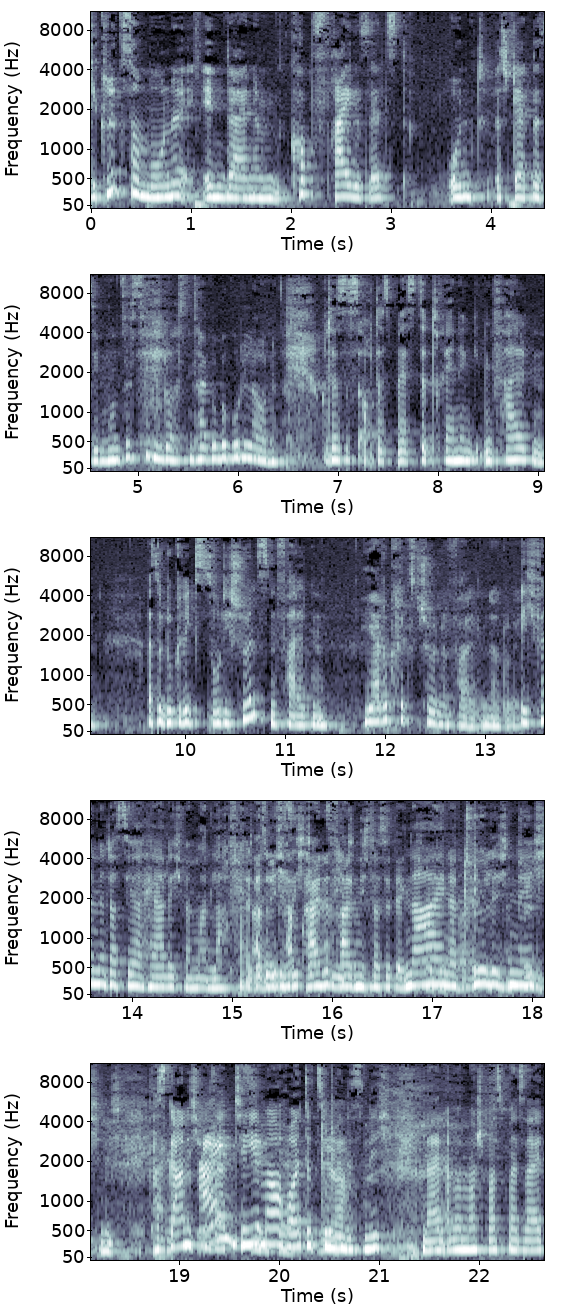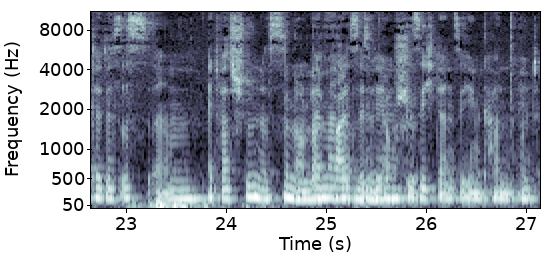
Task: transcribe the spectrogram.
die Glückshormone in deinem Kopf freigesetzt und es stärkt das Immunsystem und du hast einen Tag über gute Laune. Und das ist auch das beste Training gegen Falten. Also du kriegst so die schönsten Falten. Ja, du kriegst schöne Falten dadurch. Ich finde das ja herrlich, wenn man Lachfalten Also ich habe keine sieht. Falten, nicht, dass ihr denkt. Nein, natürlich nicht. natürlich nicht. Das ist gar nicht unser einzige. Thema, heute zumindest ja. nicht. Nein, aber mal Spaß beiseite, das ist ähm, etwas Schönes, genau, wenn man das in den Gesichtern sehen kann. Und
